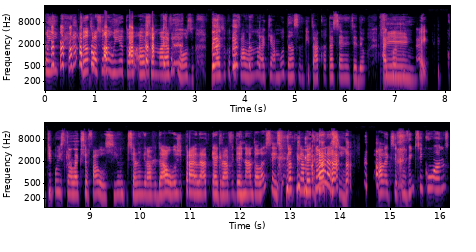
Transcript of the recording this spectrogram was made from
ruim. Eu não tô achando ruim, eu tô achando maravilhoso. Mas o que eu tô falando é que a mudança do que tá acontecendo, entendeu? Aí, quando, aí, tipo isso que a Alexia falou, se, se ela engravidar hoje, pra ela é gravidez na adolescência. Antigamente não era assim. A Alexia com 25 anos,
